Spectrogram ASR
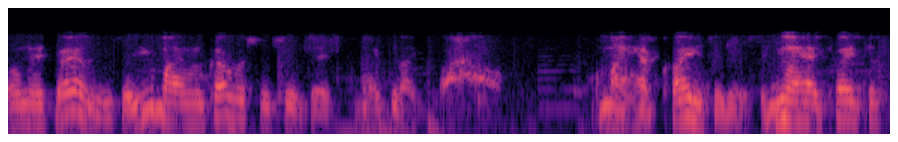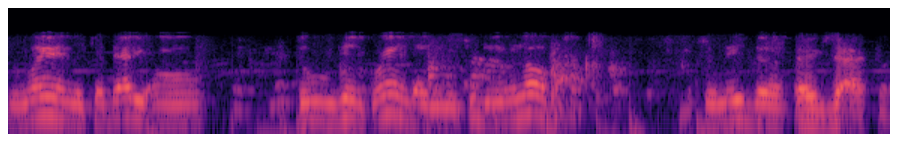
on their family, so you might uncover some shit that you might be like, wow, I might have claim to this. You might have claim to some land that your daddy owned through his granddaddy that you didn't even know about. But you need the exactly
